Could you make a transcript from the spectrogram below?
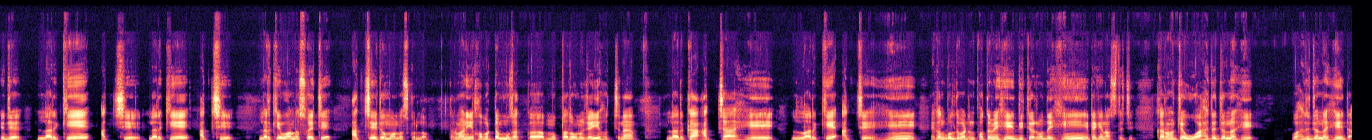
এই যে লড়কে আচ্ছে লড়কে আচ্ছে লড়কে মনস হয়েছে, আচ্ছে এটাও মনস করলাম। তার মানে খবরটা মুজাক মুক্তাদ অনুযায়ী হচ্ছে না? লড়কা আচ্ছা হে লড়কে আচ্ছে হে। এখন বলতে পারেন, প্রথমে হে, দ্বিতীয়ের মধ্যে হে এটা কেন আসতেছে কারণ হচ্ছে ওয়াহেদের জন্য হে, ওয়াহেদের জন্য হেটা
